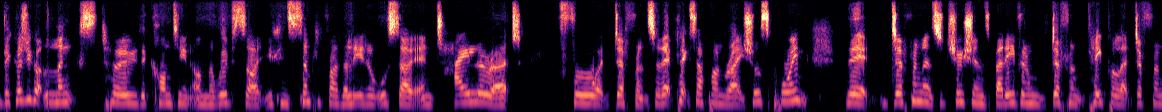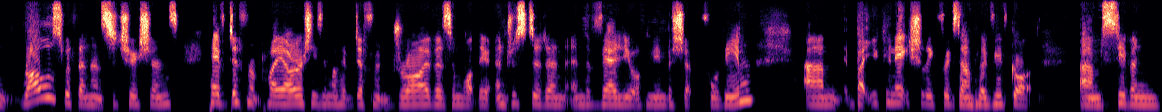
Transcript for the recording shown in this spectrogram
because you've got links to the content on the website, you can simplify the letter also and tailor it for different. So that picks up on Rachel's point that different institutions, but even different people at different roles within institutions have different priorities and will have different drivers and what they're interested in and the value of membership for them. Um, but you can actually, for example, if you've got um, seven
